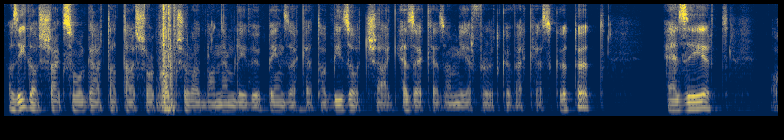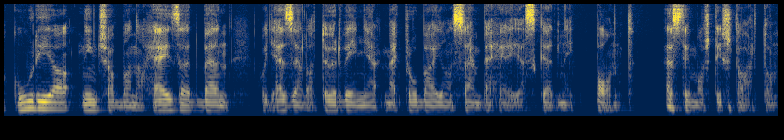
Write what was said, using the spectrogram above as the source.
az igazságszolgáltatással kapcsolatban nem lévő pénzeket a bizottság ezekhez a mérföldkövekhez kötött, ezért a kúria nincs abban a helyzetben, hogy ezzel a törvényel megpróbáljon szembe helyezkedni. Pont. Ezt én most is tartom.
